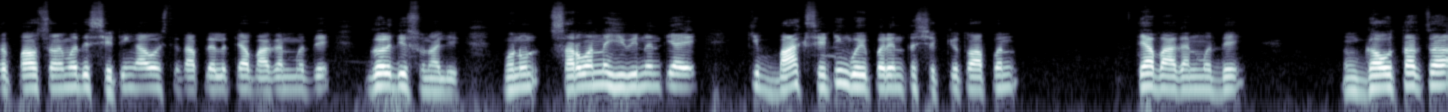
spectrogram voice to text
तर पावसाळ्यामध्ये सेटिंग अवस्थेत आपल्याला त्या बागांमध्ये गळ दिसून आली. म्हणून सर्वांना ही विनंती आहे की बाग सेटिंग होईपर्यंत शक्यतो आपण त्या बागांमध्ये गवताचा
